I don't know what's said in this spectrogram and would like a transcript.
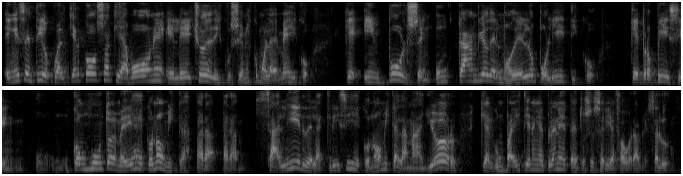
en ese sentido, cualquier cosa que abone el hecho de discusiones como la de México, que impulsen un cambio del modelo político, que propicien un conjunto de medidas económicas para, para salir de la crisis económica, la mayor que algún país tiene en el planeta, entonces sería favorable. Saludos.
